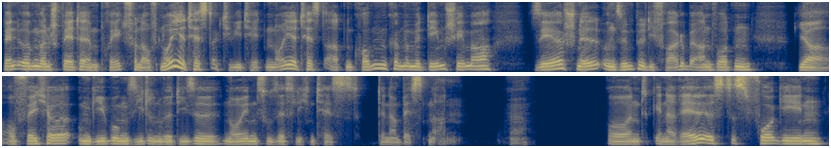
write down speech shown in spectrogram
Wenn irgendwann später im Projektverlauf neue Testaktivitäten, neue Testarten kommen, können wir mit dem Schema sehr schnell und simpel die Frage beantworten, ja, auf welcher Umgebung siedeln wir diese neuen zusätzlichen Tests denn am besten an? Ja. Und generell ist das Vorgehen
